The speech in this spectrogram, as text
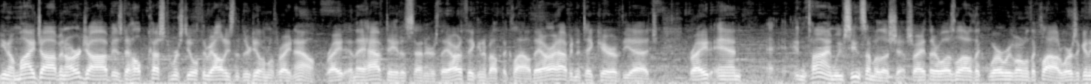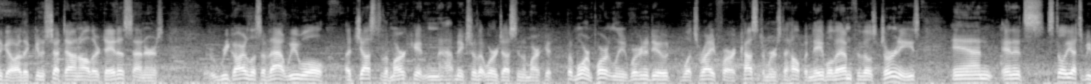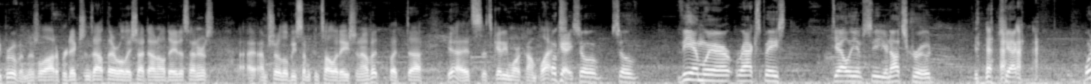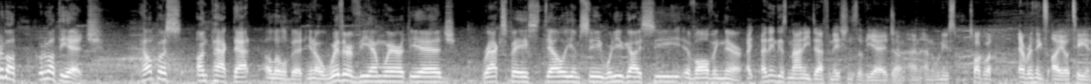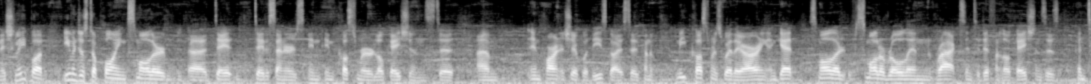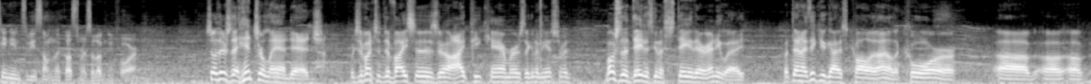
You know, my job and our job is to help customers deal with the realities that they're dealing with right now, right? And they have data centers, they are thinking about the cloud, they are having to take care of the edge, right? And in time, we've seen some of those shifts, right? There was a lot of the, where are we going with the cloud? Where's it going to go? Are they going to shut down all their data centers? regardless of that, we will adjust to the market and make sure that we're adjusting the market. But more importantly, we're going to do what's right for our customers to help enable them through those journeys, and, and it's still yet to be proven. There's a lot of predictions out there, will they shut down all data centers? I, I'm sure there'll be some consolidation of it, but uh, yeah, it's, it's getting more complex. Okay, so, so VMware, Rackspace, Dell EMC, you're not screwed. Check. what about what about the edge? Help us unpack that a little bit. You know, Wither VMware at the edge, Rackspace, Dell EMC, what do you guys see evolving there? I, I think there's many definitions of the edge, and, and, and when you talk about everything's IoT initially, but even just deploying smaller uh, data, data centers in, in customer locations to, um, in partnership with these guys to kind of meet customers where they are and, and get smaller, smaller roll-in racks into different locations is continuing to be something that customers are looking for. So there's the hinterland edge, which is a bunch of devices, you know, IP cameras, they're going to be instrument. Most of the data is going to stay there anyway. But then I think you guys call it, I don't know, the core, or uh, uh, uh,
